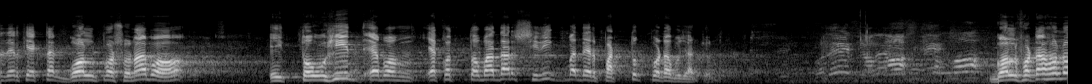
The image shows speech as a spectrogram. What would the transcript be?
আপনাদেরকে একটা গল্প শোনাব। এই তৌহিদ এবং একত্ববাদার, শিরিকবাদের পার্থক্যটা বোঝার জন্য। গল্পটা হলো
